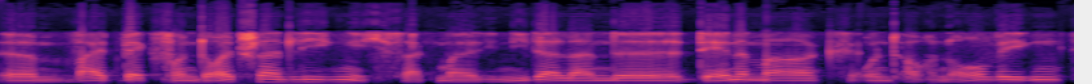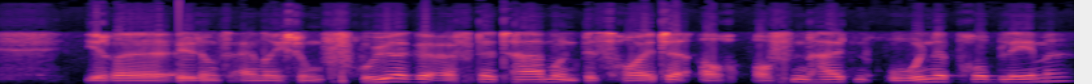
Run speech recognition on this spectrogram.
ähm, weit weg von Deutschland liegen, ich sag mal die Niederlande, Dänemark und auch Norwegen, ihre Bildungseinrichtungen früher geöffnet haben und bis heute auch offen halten, ohne Probleme.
